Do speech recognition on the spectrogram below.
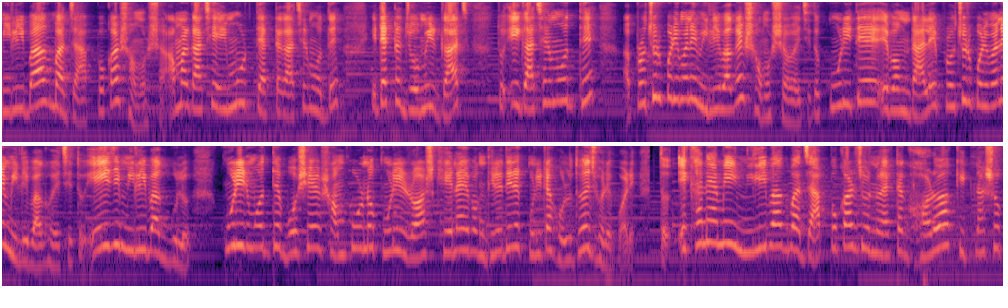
মিলিবাগ বা জাপ পোকার সমস্যা। আমার গাছে এই মুহূর্তে একটা গাছের মধ্যে, এটা একটা জমির গাছ, তো এই গাছের মধ্যে প্রচুর পরিমাণে মিলিবাগের সমস্যা হয়েছে। তো কুঁড়িতে এবং ডালে প্রচুর পরিমাণে মিলিবাগ হয়েছে। তো এই যে মিলিবাগগুলো, কুঁড়ির মধ্যে বসে সম্পূর্ণ কুঁড়ির রস খেয়ে নেয় এবং ধীরে ধীরে কুঁড়িটা হলুদ হয়ে ঝরে পড়ে। তো এখানে আমি এই মিলিবাগ বা জাপ পোকার জন্য একটা ঘরোয়া কীটনাশক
